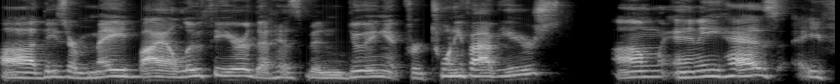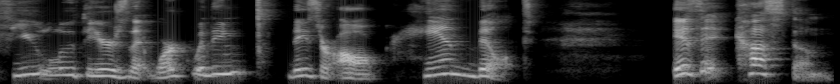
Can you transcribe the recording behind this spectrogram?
Uh, these are made by a luthier that has been doing it for 25 years. Um, and he has a few luthiers that work with him. These are all hand built. Is it custom?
